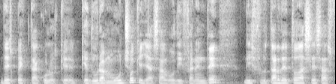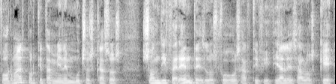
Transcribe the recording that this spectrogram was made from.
de espectáculos que, que duran mucho, que ya es algo diferente, disfrutar de todas esas formas, porque también en muchos casos son diferentes los fuegos artificiales a los que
